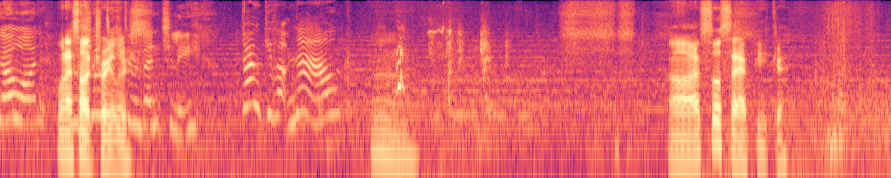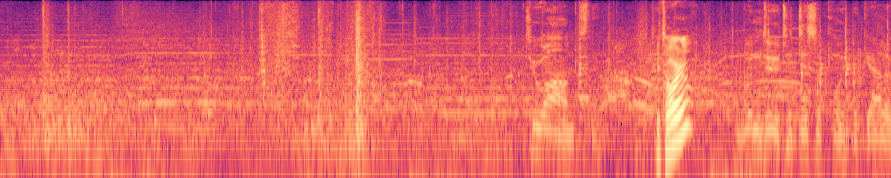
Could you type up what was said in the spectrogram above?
Go on. When I We'll saw sure trailers. Eventually. Don't give up now. Hmm. Oh, that's so sad, Pika. Two arms, then. Tutorial? Wouldn't do to disappoint the gallery.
